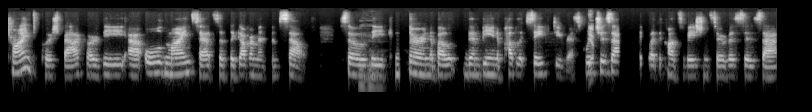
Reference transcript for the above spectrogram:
trying to push back, are the uh, old mindsets of the government themselves. So mm-hmm. the concern about them being a public safety risk, which yep. is actually what the Conservation Service is uh,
